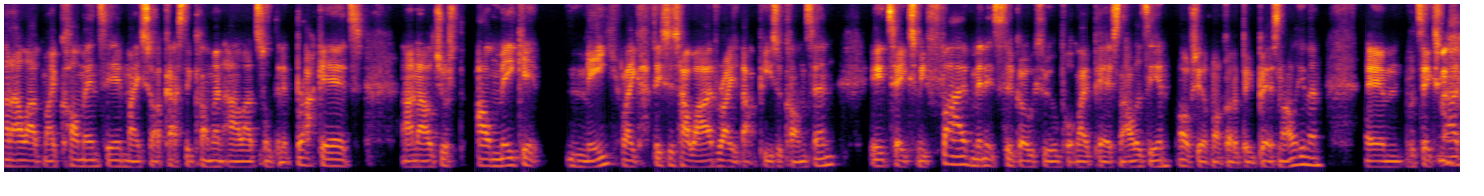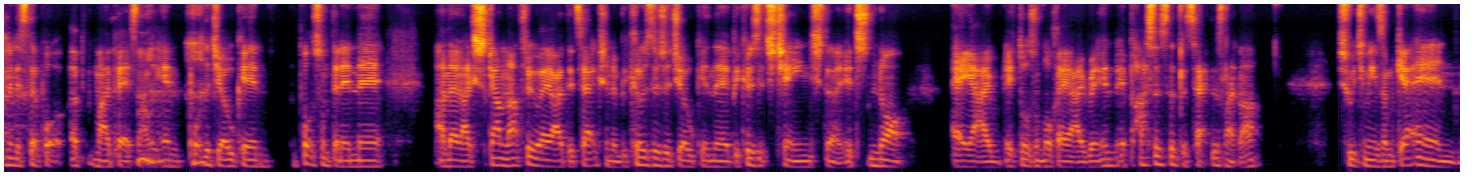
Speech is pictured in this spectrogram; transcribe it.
and I'll add my comment in, my sarcastic comment. I'll add something in brackets and I'll just, I'll make it me. Like, this is how I'd write that piece of content. It takes me five minutes to go through and put my personality in. Obviously, I've not got a big personality then. Um, it takes five minutes to put my personality in, put the joke in, put something in there. And then I scan that through AI detection. And because there's a joke in there, because it's changed, it's not AI, it doesn't look AI written, it passes the detectors like that. So, which means I'm getting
